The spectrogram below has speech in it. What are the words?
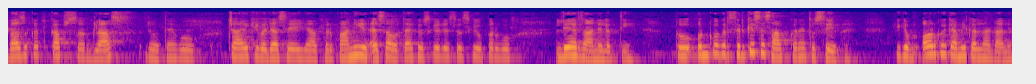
بعض اوقات کپس اور گلاس جو ہوتے ہیں وہ چائے کی وجہ سے یا پھر پانی ایسا ہوتا ہے کہ اس کی وجہ سے اس کے اوپر وہ لیئرز آنے لگتی ہیں۔ تو ان کو اگر سرکے سے صاف کریں تو سیف ہے۔ کیونکہ اور کوئی کیمیکل نہ ڈالیں،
